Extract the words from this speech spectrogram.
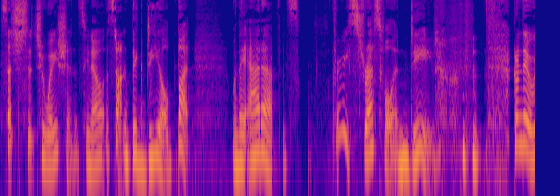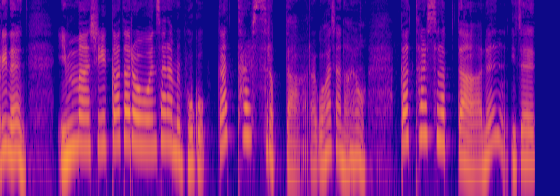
Such situations, you know, it's not a big deal, but when they add up, it's very stressful indeed. 그런데 우리는 입맛이 까다로운 사람을 보고 까탈스럽다라고 하잖아요. 까탈스럽다는 이제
